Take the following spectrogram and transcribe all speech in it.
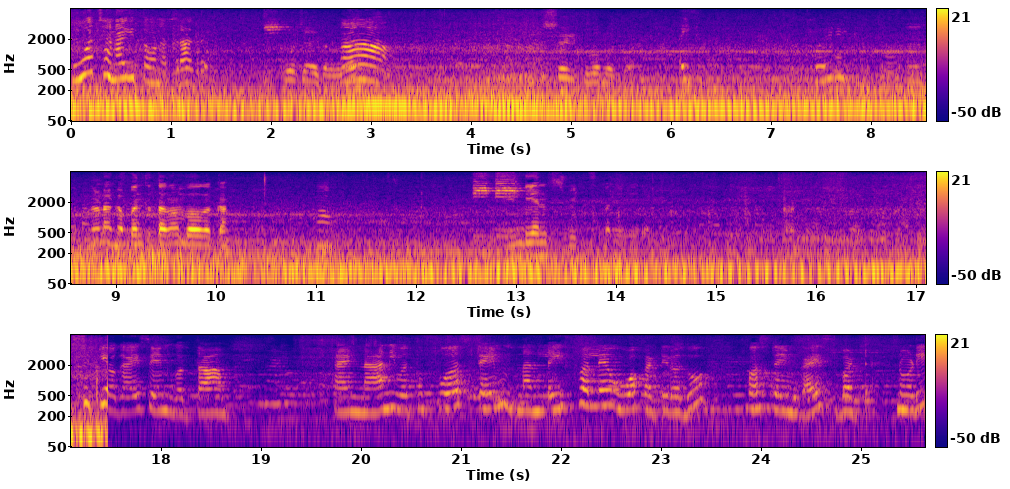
ಹೂವು ಚೆನ್ನಾಗಿತ್ತು ಅವನ ಹತ್ರ ಆದ್ರೆ. ಹಾ. ಬಂತು ತಗೊಂಬ ಗೈಸ್ ಏನು ಗೊತ್ತಾ? ಆ್ಯಂಡ್ ನಾನಿವತ್ತು ಫಸ್ಟ್ ಟೈಮ್ ನನ್ನ ಲೈಫಲ್ಲೇ ಹೂವು ಕಟ್ಟಿರೋದು ಫಸ್ಟ್ ಟೈಮ್ ಗೈಸ್ ಬಟ್ ನೋಡಿ,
